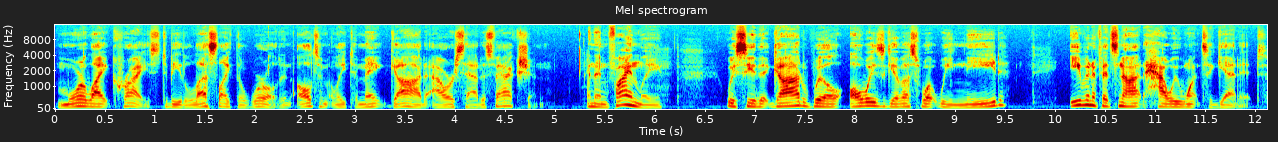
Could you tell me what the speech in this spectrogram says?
more like Christ, to be less like the world, and ultimately to make God our satisfaction. And then finally, we see that God will always give us what we need, even if it's not how we want to get it.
